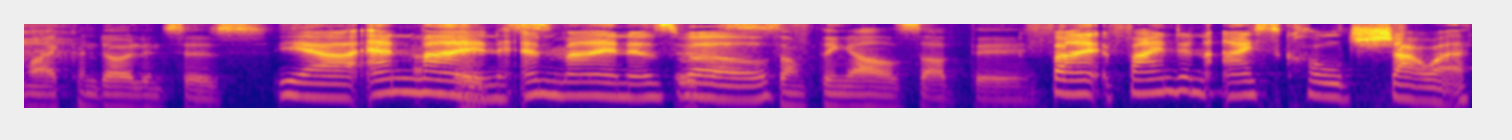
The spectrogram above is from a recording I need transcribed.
my condolences. yeah, and mine, It's- and mine as well. Something else out there. Find, find an ice cold shower.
